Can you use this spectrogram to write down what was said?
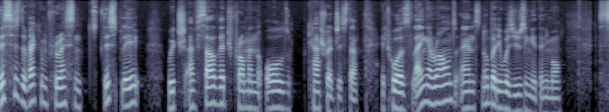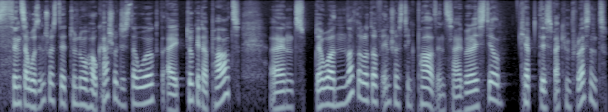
This is the vacuum fluorescent display which I've salvaged from an old cash register. It was lying around and nobody was using it anymore. Since I was interested to know how cash register worked, I took it apart and there were not a lot of interesting parts inside, but I still kept this vacuum fluorescent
